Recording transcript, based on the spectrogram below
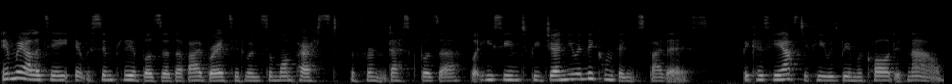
In reality, it was simply a buzzer that vibrated when someone pressed the front desk buzzer, but he seemed to be genuinely convinced by this because he asked if he was being recorded now.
